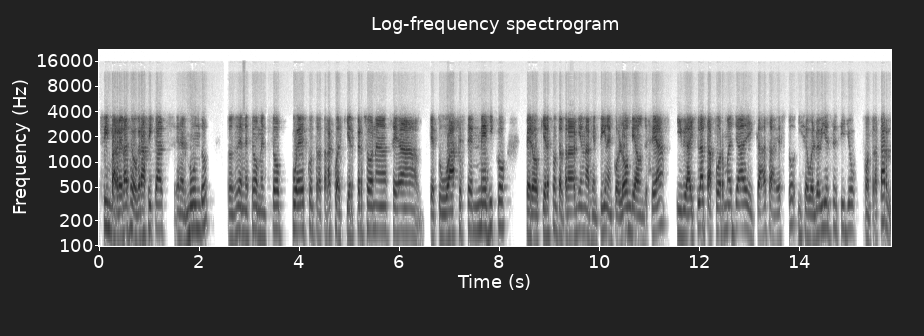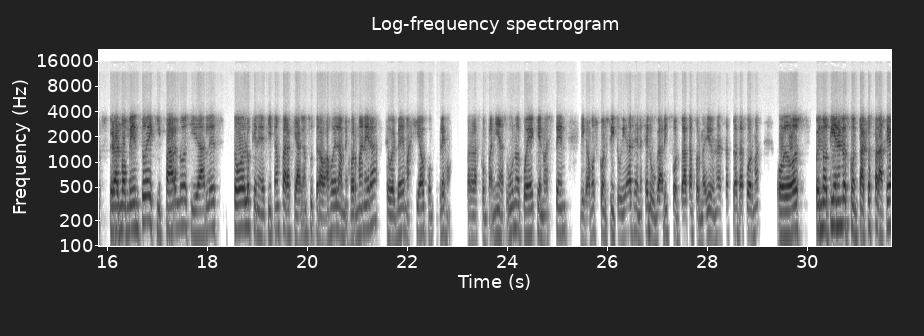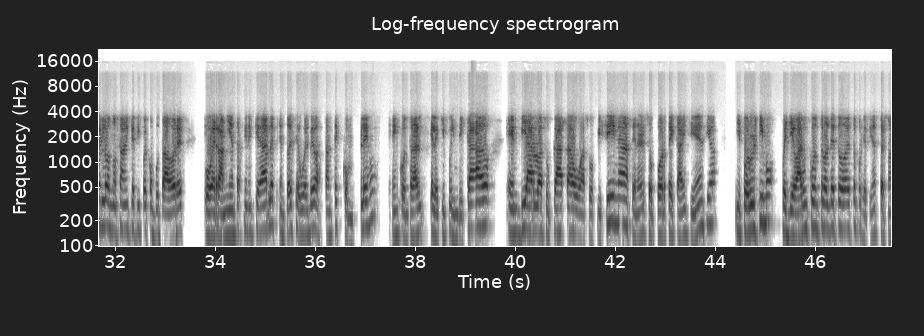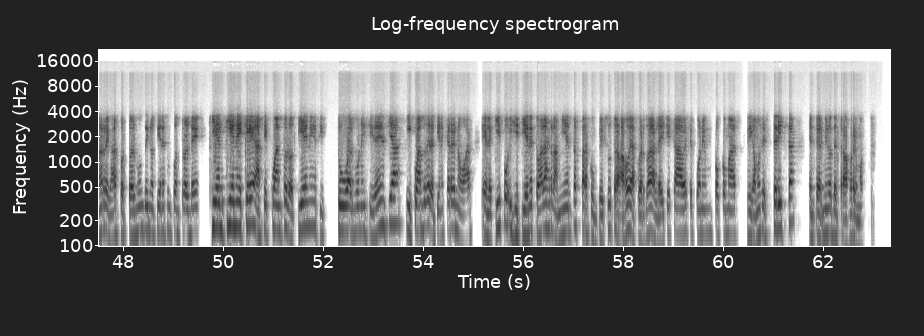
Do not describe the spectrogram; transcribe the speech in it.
sin barreras geográficas en el mundo entonces, en este momento puedes contratar a cualquier persona, sea que tu base esté en México, pero quieres contratar a alguien en Argentina, en Colombia, donde sea, y hay plataformas ya dedicadas a esto y se vuelve bien sencillo contratarlos. Pero al momento de equiparlos y darles todo lo que necesitan para que hagan su trabajo de la mejor manera, se vuelve demasiado complejo para las compañías. Uno puede que no estén, digamos, constituidas en ese lugar y contratan por medio de una de estas plataformas, o dos, pues no tienen los contactos para hacerlo, no saben qué tipo de computadores o herramientas tienen que darles, entonces se vuelve bastante complejo encontrar el equipo indicado, enviarlo a su casa o a su oficina, tener el soporte de cada incidencia. Y por último, pues llevar un control de todo esto porque tienes personas regadas por todo el mundo y no tienes un control de quién tiene qué, hace cuánto lo tienes, si tuvo alguna incidencia y cuándo se le tiene que renovar el equipo y si tiene todas las herramientas para cumplir su trabajo de acuerdo a la ley que cada vez se pone un poco más, digamos, estricta en términos del trabajo remoto.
